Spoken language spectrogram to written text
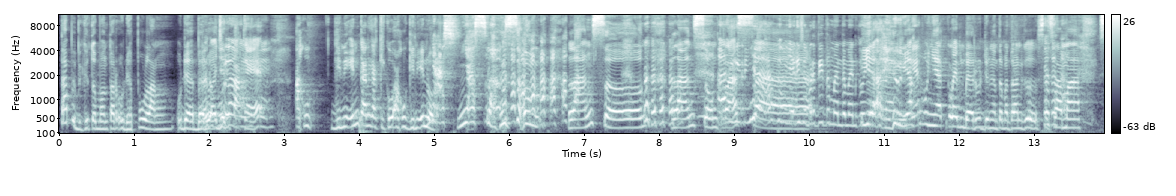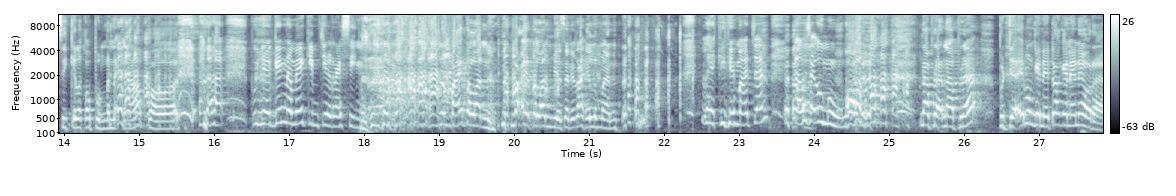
Tapi begitu motor udah pulang, udah baru, Baru aja pulang, dipakai, mm. aku giniin kan kakiku, aku giniin loh. Nyas. nyas langsung, langsung, langsung kerasa. Akhirnya aku menjadi seperti teman-temanku Iya, akhirnya ya. aku punya klan baru dengan teman-temanku sesama sikil kobong kena knalpot. Punya geng namanya Kimcil Racing. Numpaknya telan, numpaknya telan biasa di. Lagi macan, kalau saya ungu. Oh, nabrak-nabrak, bedaknya mungkin itu kene ora.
